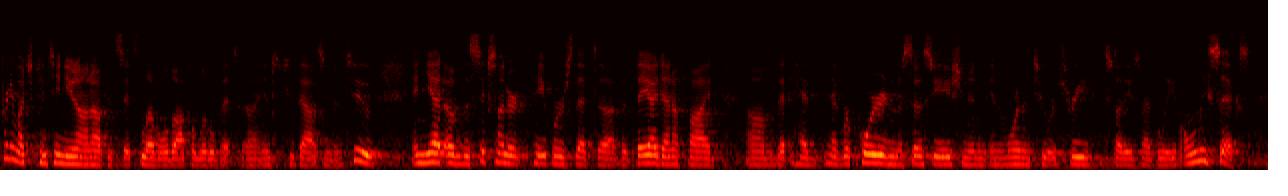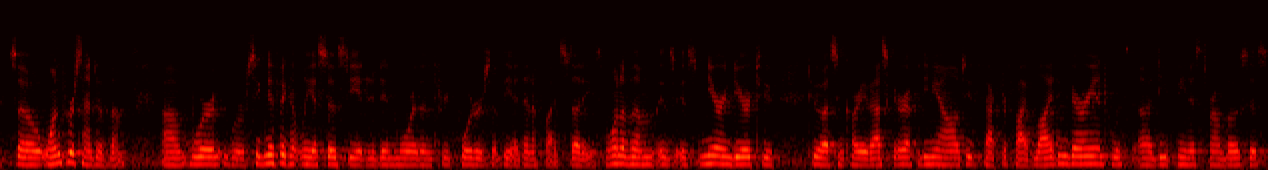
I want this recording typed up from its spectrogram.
pretty much continued on up. It's, it's leveled off a little bit uh, into 2002. And yet, of the 600 papers that, uh, that they identified um, that had, had reported an association in, in more than two or three studies, I believe, only six so 1% of them um, were, were significantly associated in more than three quarters of the identified studies. One of them is, is near and dear to, to us in cardiovascular epidemiology, the factor V Leiden variant with uh, deep venous thrombosis.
